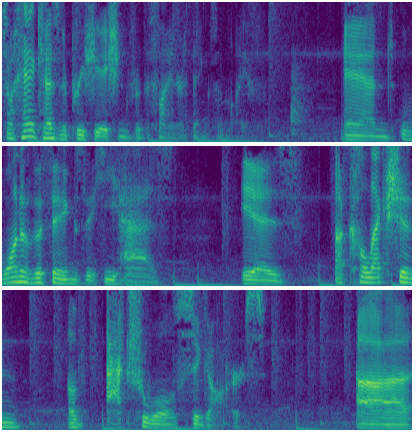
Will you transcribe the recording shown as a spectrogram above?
so Hank has an appreciation for the finer things in life, and one of the things that he has is a collection of actual cigars. Uh,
